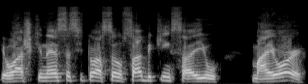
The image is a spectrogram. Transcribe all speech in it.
Eu acho que nessa situação, sabe quem saiu maior?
